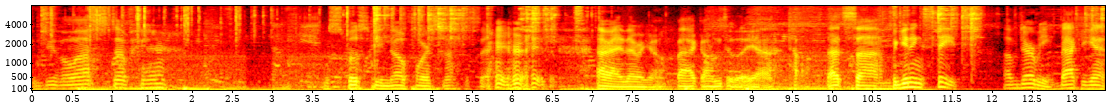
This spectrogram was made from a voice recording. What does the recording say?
Can do the last step here. There's supposed to be no force necessary, right? Alright, there we go. Back onto the uh, top. That's uh, beginning state of Derby. Back again.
